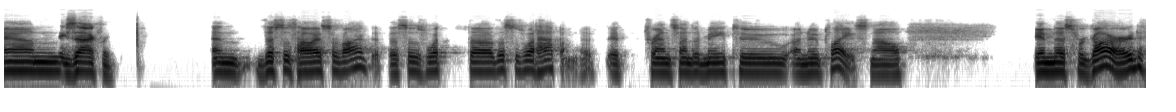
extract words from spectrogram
And Exactly. And this is how I survived it. This is what uh, this is what happened. It, it transcended me to a new place. Now, in this regard,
